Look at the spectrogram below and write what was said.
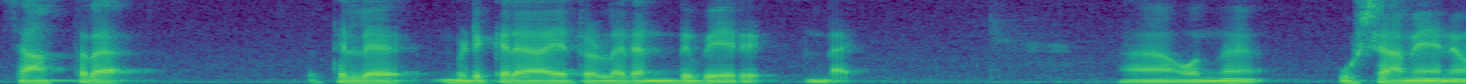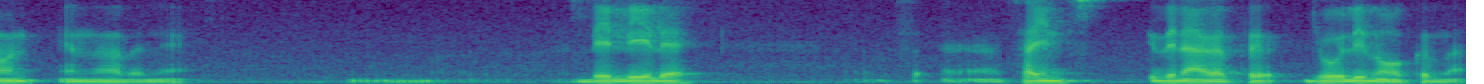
ശാസ്ത്രത്തിൽ മിടുക്കരായിട്ടുള്ള രണ്ട് പേര് ഉണ്ടായി. ഒന്ന് ഉഷ മേനോൻ എന്ന് പറഞ്ഞ് ഡൽഹിയിലെ സയൻസ് ഇതിനകത്ത് ജോലി നോക്കുന്ന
